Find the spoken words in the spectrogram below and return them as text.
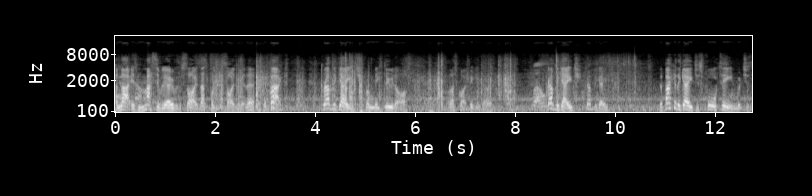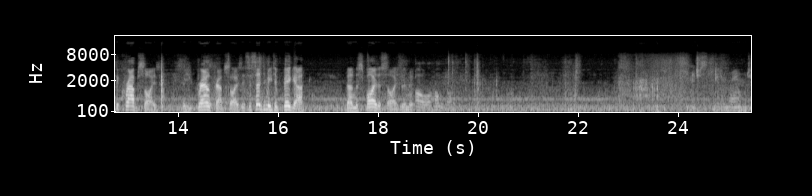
And that is massively over the size. That's probably the size limit there. In fact, grab the gauge from the doodah. Well, that's quite a biggie though. Well, Grab the gauge. Grab the gauge. The back of the gauge is 14, which is the crab size, the brown crab size. It's a centimetre bigger than the spider size limit. oh, well, hold on. Let me just get him round.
